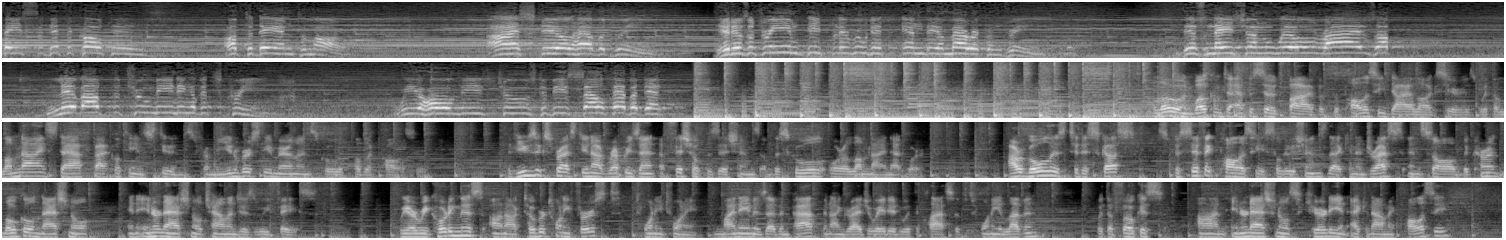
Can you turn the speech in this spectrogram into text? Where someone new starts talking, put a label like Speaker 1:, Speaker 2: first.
Speaker 1: face the difficulties of today and tomorrow, I still have a dream. It is a dream deeply rooted in the American dream. This nation will rise up live out the true meaning of its creed. We hold these truths to be self evident.
Speaker 2: Hello, and welcome to episode five of the Policy Dialogue series with alumni, staff, faculty, and students from the University of Maryland School of Public Policy. The views expressed do not represent official positions of the school or alumni network. Our goal is to discuss specific policy solutions that can address and solve the current local, national, and international challenges we face. We are recording this on October 21st, 2020. My name is Evan Papp, and I graduated with the class of 2011 with a focus on international security and economic policy.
